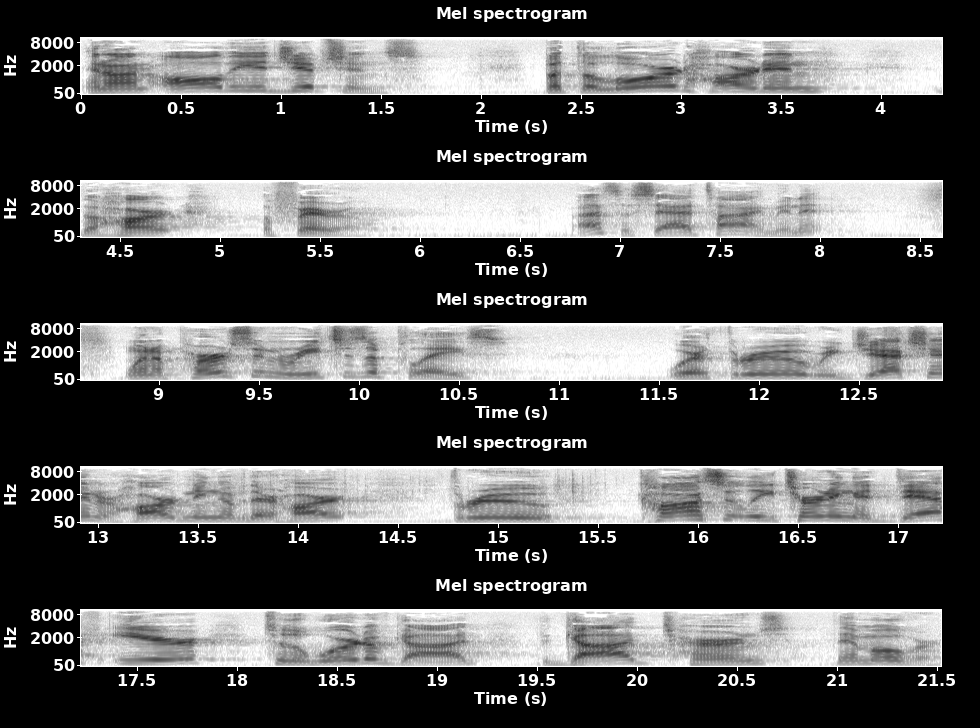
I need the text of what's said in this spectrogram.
and on all the Egyptians. But the Lord hardened the heart of Pharaoh. That's a sad time, isn't it? When a person reaches a place where through rejection or hardening of their heart, through constantly turning a deaf ear to the Word of God, God turns them over.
